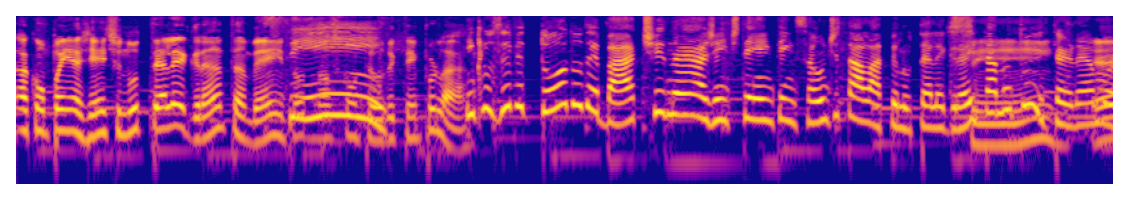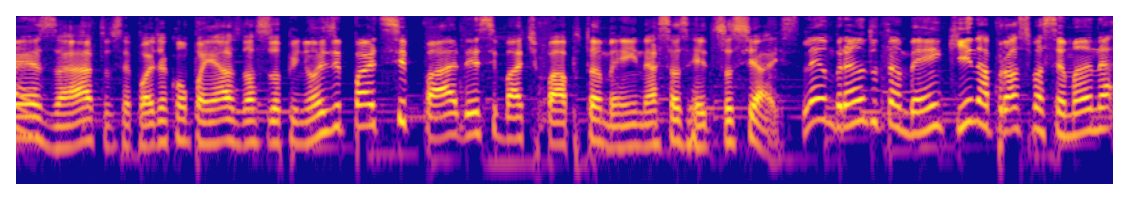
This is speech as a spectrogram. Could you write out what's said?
acompanhe a gente no Telegram também, todo o nosso Sim. conteúdo que tem por lá. Inclusive, todo o debate, né, a gente tem a intenção de estar lá pelo Telegram e tá no Sim, Twitter, né, amor? Exato, você pode acompanhar as nossas opiniões e participar desse bate-papo também nessas redes sociais. Lembrando também que na próxima semana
